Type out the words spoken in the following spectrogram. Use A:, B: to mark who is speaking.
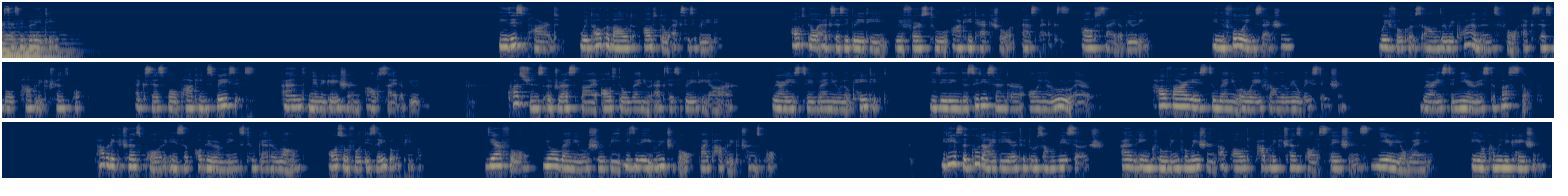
A: accessibility. In this part, we talk about outdoor accessibility. Outdoor accessibility refers to architectural aspects outside a building. In the following section, we focus on the requirements for accessible public transport, accessible parking spaces, and navigation outside a building. Questions addressed by outdoor venue accessibility are Where is the venue located? Is it in the city center or in a rural area? How far is the venue away from the railway station? Where is the nearest bus stop? Public transport is a popular means to get around, also for disabled people. Therefore, your venue should be easily reachable by public transport. It is a good idea to do some research and include information about public transport stations near your venue in your communication.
